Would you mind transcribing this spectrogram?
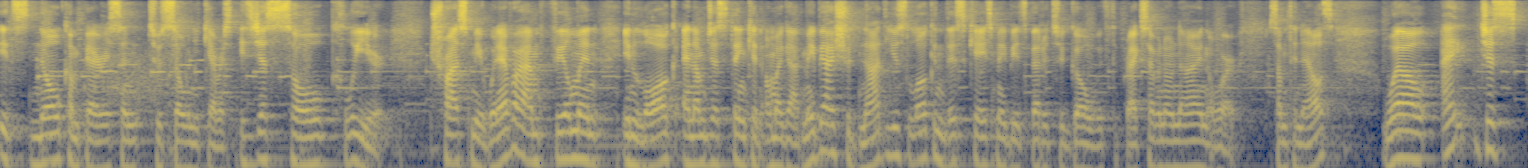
it's no comparison to Sony cameras. It's just so clear trust me whenever i'm filming in log and i'm just thinking oh my god maybe i should not use log in this case maybe it's better to go with rec 709 or something else well i just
